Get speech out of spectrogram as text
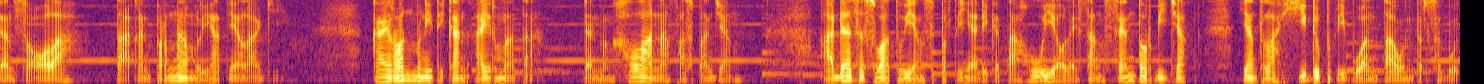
dan seolah tak akan pernah melihatnya lagi. Chiron menitikan air mata dan menghela nafas panjang. Ada sesuatu yang sepertinya diketahui oleh sang sentor bijak yang telah hidup ribuan tahun tersebut.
